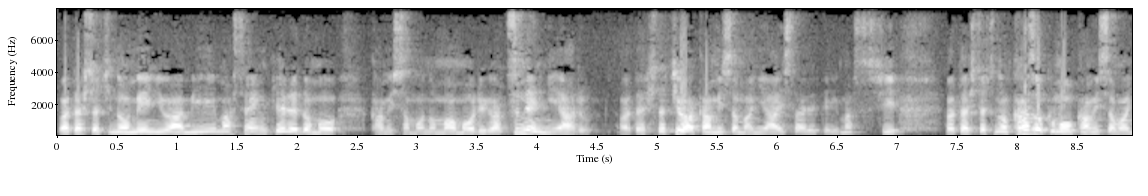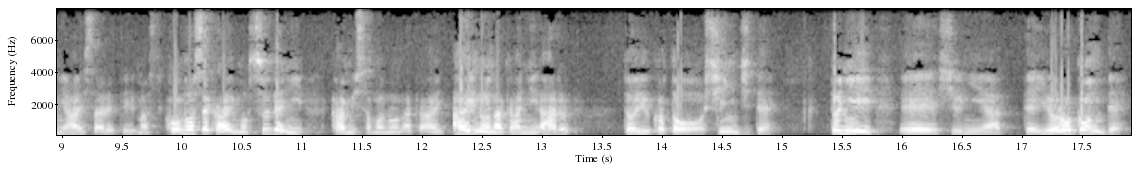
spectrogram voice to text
私たちの目には見えませんけれども神様の守りが常にある。私たちは神様に愛されていますし私たちの家族も神様に愛されています。この世界もすでに神様の中愛の中にあるということを信じて本当に主にあって喜んで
